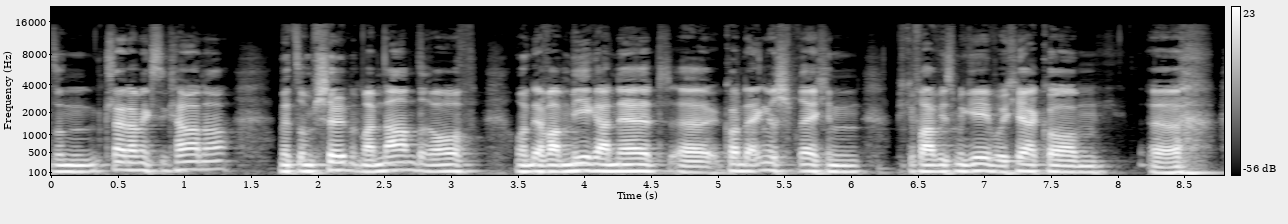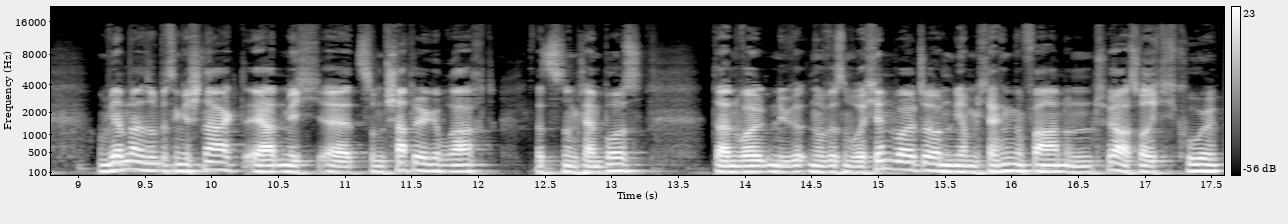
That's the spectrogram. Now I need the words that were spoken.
so ein kleiner Mexikaner mit so einem Schild mit meinem Namen drauf und er war mega nett, äh, konnte Englisch sprechen, hab ich gefragt, wie es mir geht, wo ich herkomme. Äh, und wir haben dann so ein bisschen geschnackt. Er hat mich äh, zum Shuttle gebracht, das ist so ein kleiner Bus. Dann wollten die nur wissen, wo ich hin wollte und die haben mich dahin gefahren und ja, es war richtig cool.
